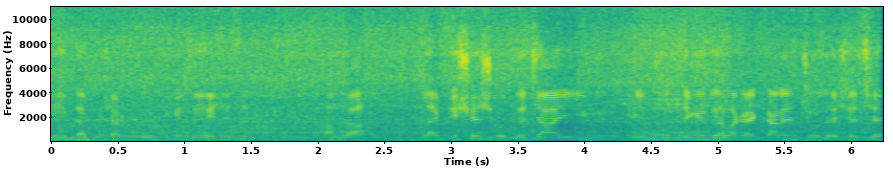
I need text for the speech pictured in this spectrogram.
তিনি তার পোশাক কুকুরটিকে নিয়ে এসেছে। আমরা লাইফটি শেষ করতে চাই। এই মুহূর্তে কিন্তু এলাকায় কারেন্ট চলে এসেছে।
